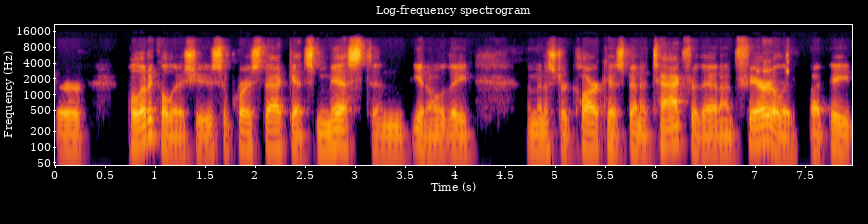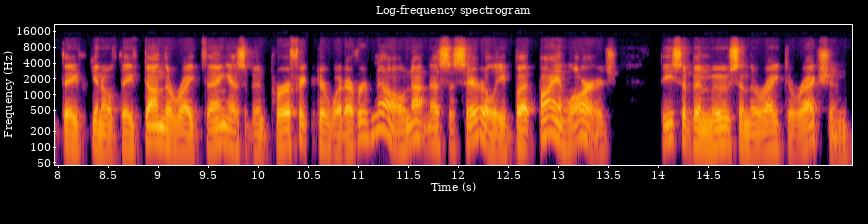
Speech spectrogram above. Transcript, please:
their political issues. Of course, that gets missed, and you know, the Minister Clark has been attacked for that unfairly, but they they've you know they've done the right thing. Has it been perfect or whatever? No, not necessarily. But by and large, these have been moves in the right direction.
